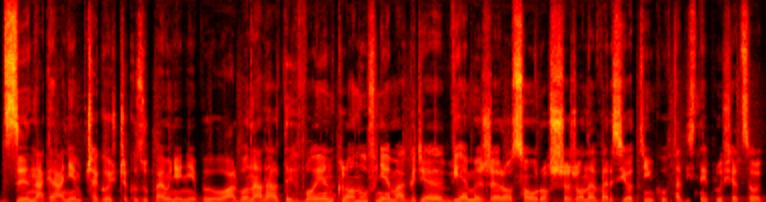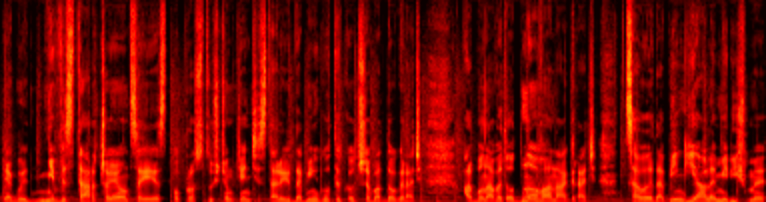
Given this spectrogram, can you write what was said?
z nagraniem czegoś, czego zupełnie nie było, albo nadal tych wojen klonów nie ma, gdzie wiemy, że są rozszerzone wersje odcinków na Disney Plusie, co jakby niewystarczające jest po prostu ściągnięcie starych dubbingów, tylko trzeba dograć albo nawet od nowa nagrać całe dubbingi, ale mieliśmy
